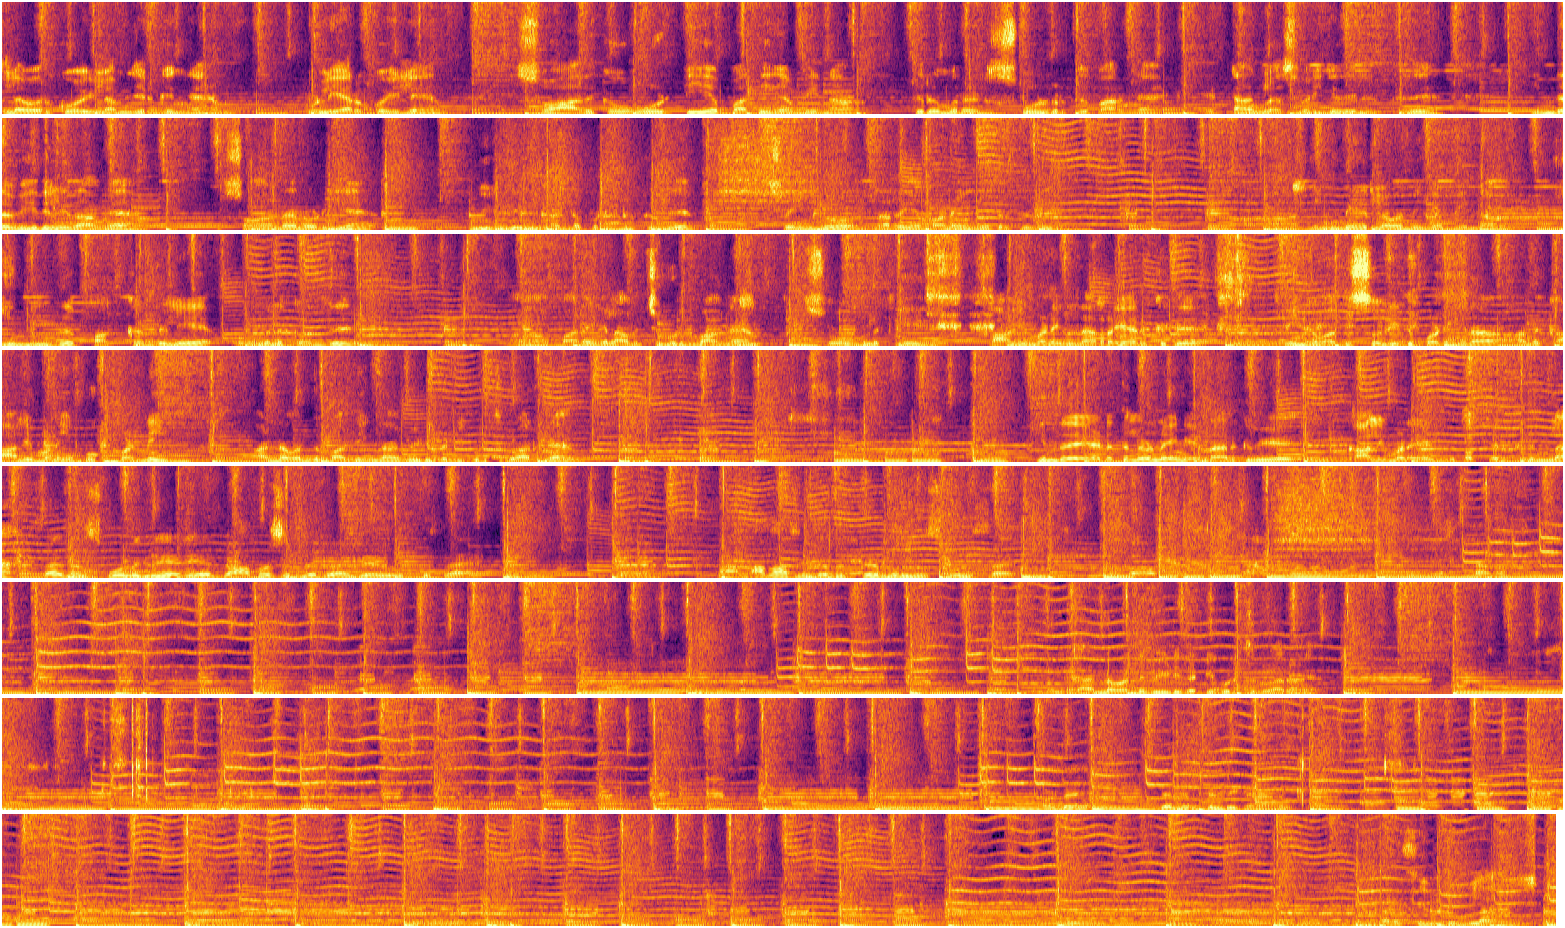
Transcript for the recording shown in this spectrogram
இது ஒரு கோயில் அமைஞ்சிருக்குங்க. பிள்ளையார் கோயில். ஸோ அதுக்கு ஒட்டியே பார்த்தீங்க அப்படின்னா திருமுருகன் ஸ்கூல் இருக்குது பாருங்கள் எட்டாம் கிளாஸ் வரைக்கும் இது இருக்குது. இந்த வீதியில் தாங்க ஸோ அண்ணனுடைய வீடு கட்டப்பட்டு இருக்குது. ஸோ இன்னும் நிறைய மனைகள் இருக்குது. நீங்கள் நேரில் வந்தீங்க அப்படின்னா இந்த பக்கத்துலேயே உங்களுக்கு வந்து மனைகள் அமைச்சு கொடுப்பாங்க. ஸோ உங்களுக்கு காலி மனைகள் நிறைய இருக்குது. நீங்கள் வந்து சொல்லிட்டு போனீங்கன்னா அந்த காலி மனையை புக் பண்ணி அண்ணன் வந்து பார்த்தீங்கன்னா வீடு கட்டி கொடுத்துருவாருங்க. இந்த இடத்துல இன்னும் எங்கேயா இருக்குது? காலி மனை எந்த பக்கம் இருக்குதுங்களா? சார் நான் ஸ்கூலுக்கு நேர் எடுத்து ஆப்போசிட்டில் இருக்குது சார். ஆமாம் சார் இது திருமுருகன் ஸ்கூல் சார். ஆமாம் அண்ணன் வந்து வீடு கட்டி கொடுத்துருவாருங்க. பில்டிங் கடைசி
